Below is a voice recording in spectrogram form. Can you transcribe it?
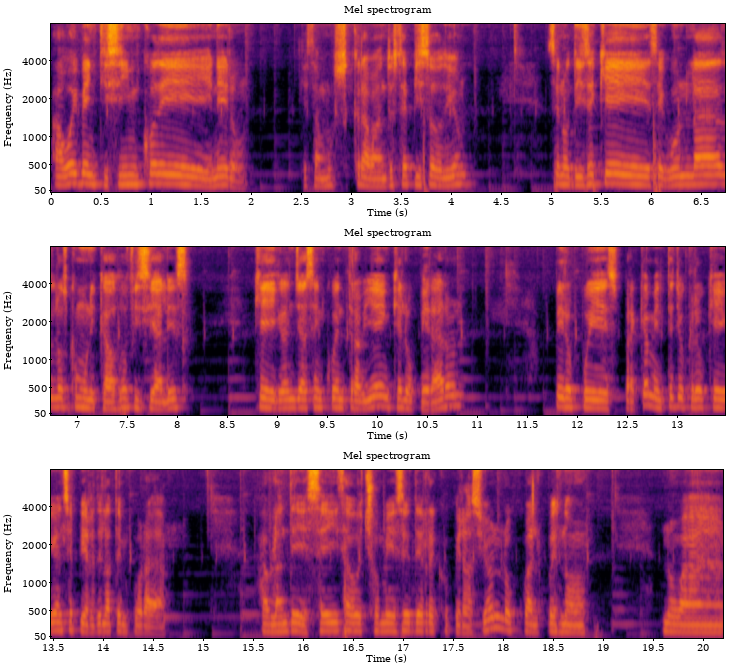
A hoy 25 de enero, que estamos grabando este episodio, se nos dice que según los comunicados oficiales, que Egan ya se encuentra bien, que lo operaron pero pues prácticamente yo creo que Egan se pierde la temporada. Hablan de 6 a 8 meses de recuperación, lo cual pues no, no, va,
